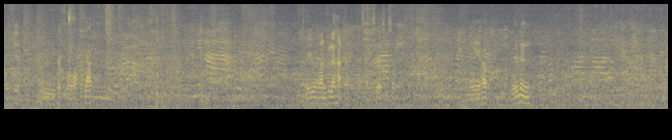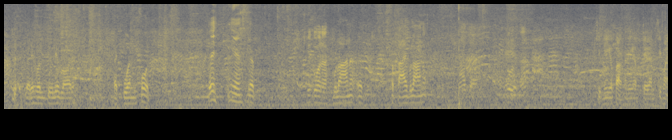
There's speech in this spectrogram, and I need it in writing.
สองเจ็ดมีตะขอยักษ์นี่เป็นวันพฤหัสครับ ใส่เสื้อสีส้ม ครับเหลือหนึ่งไปได้คนดูเรียบร้อยแล้วแต่กวนโคตรเฮ้ยนี่ไงแบบมีกลัวนะโบราณนะแบบสไตล์โบราณนะน่าจะหลุดนะคลิปนี้ก็ฝากเท่านี้ครับ เจอกันคลิปใหม่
